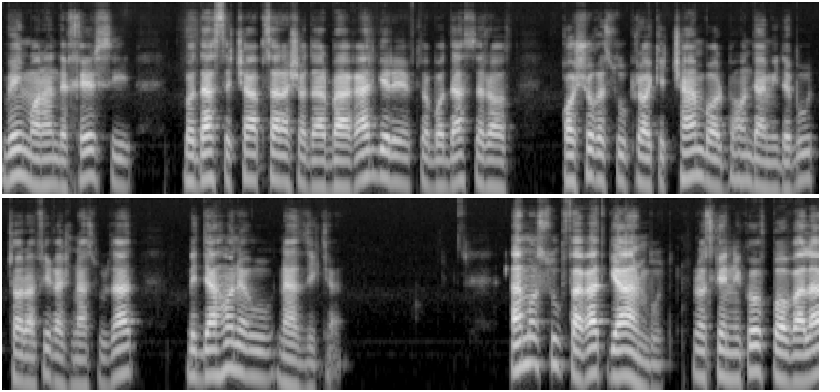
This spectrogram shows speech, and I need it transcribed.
وی مانند خرسی با دست چپ سرش را در بغل گرفت و با دست راست قاشق سوپ را که چند بار به آن دمیده بود تا رفیقش نسوزد به دهان او نزدیک کرد. اما سوپ فقط گرم بود. راسکلنیکوف با ولع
